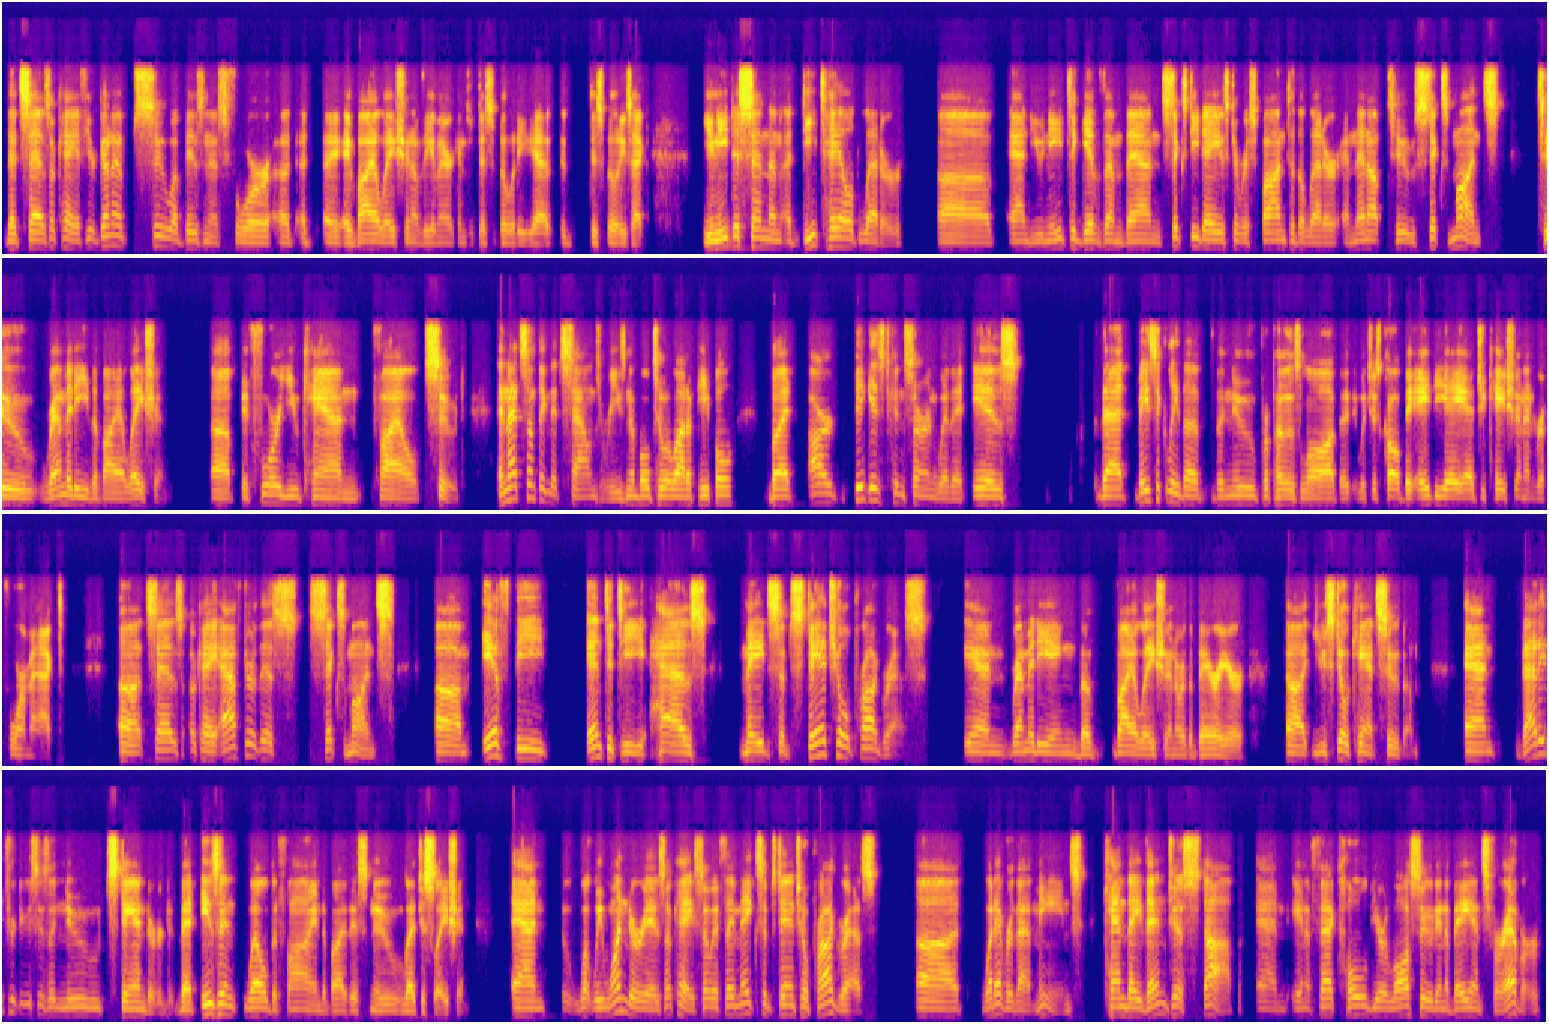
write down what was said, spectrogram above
that says, okay, if you're going to sue a business for a, a, a, violation of the Americans with Disability uh, Disabilities Act, you need to send them a detailed letter, uh, and you need to give them then 60 days to respond to the letter, and then up to six months to remedy the violation uh, before you can file suit. And that's something that sounds reasonable to a lot of people. But our biggest concern with it is that basically the, the new proposed law, which is called the ADA Education and Reform Act, uh, says okay, after this six months, um, if the entity has made substantial progress in remedying the violation or the barrier, uh, you still can't sue them. And that introduces a new standard that isn't well defined by this new legislation. And what we wonder is okay, so if they make substantial progress, uh, whatever that means, can they then just stop and, in effect, hold your lawsuit in abeyance forever,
